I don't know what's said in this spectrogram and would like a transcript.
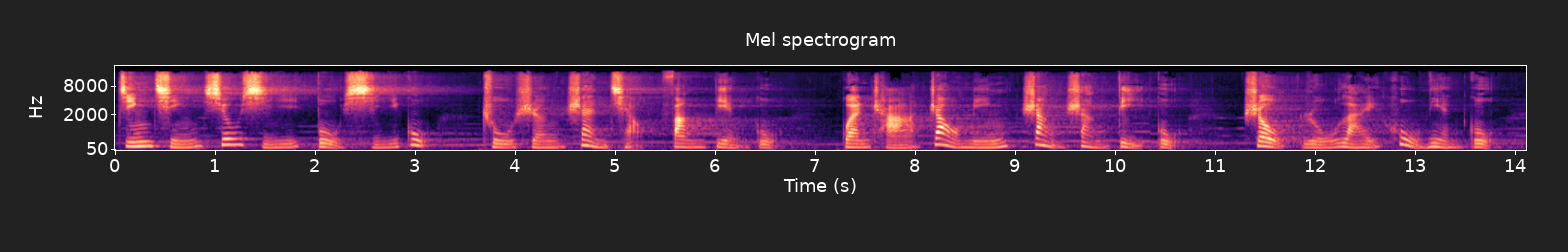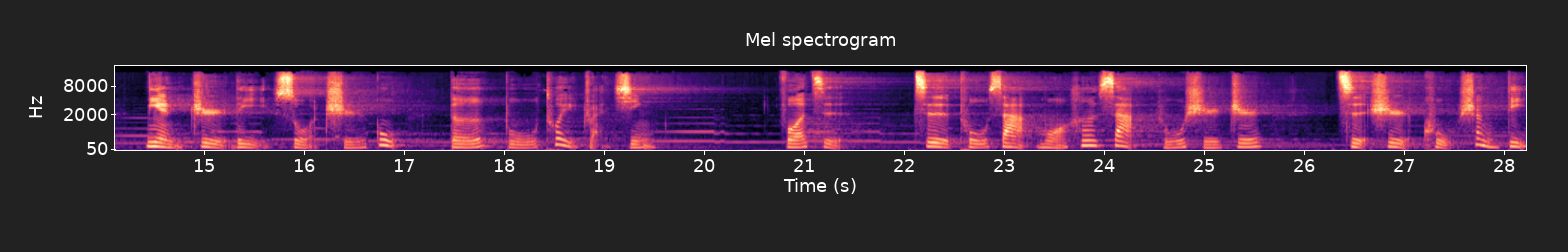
精勤修习不习故，出生善巧方便故，观察照明上上帝故，受如来护念故，念智力所持故，得不退转心。佛子，此菩萨摩诃萨如实知，此是苦圣地。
